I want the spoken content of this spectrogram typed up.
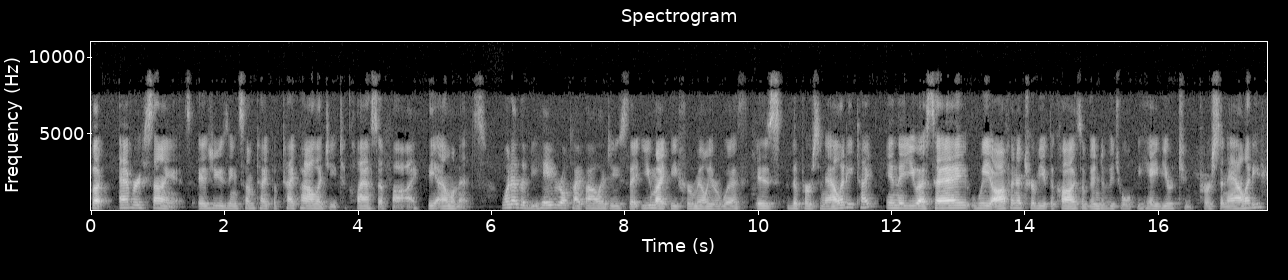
But every science is using some type of typology to classify the elements one of the behavioral typologies that you might be familiar with is the personality type. In the USA, we often attribute the cause of individual behavior to personality.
